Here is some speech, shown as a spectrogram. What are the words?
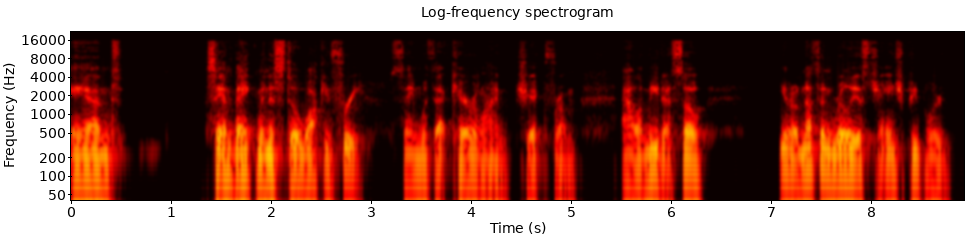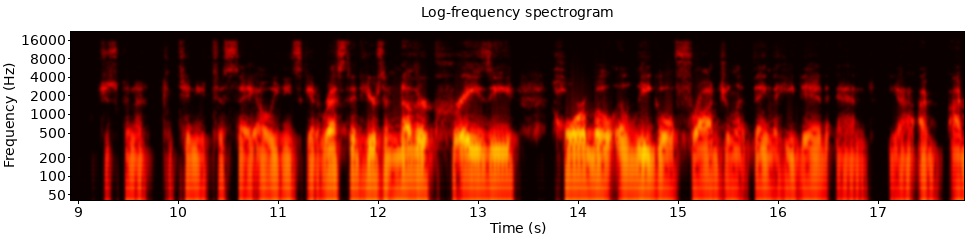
And Sam Bankman is still walking free. Same with that Caroline chick from Alameda. So, you know, nothing really has changed. People are just going to continue to say, oh, he needs to get arrested. Here's another crazy, horrible, illegal, fraudulent thing that he did. And yeah, I, I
